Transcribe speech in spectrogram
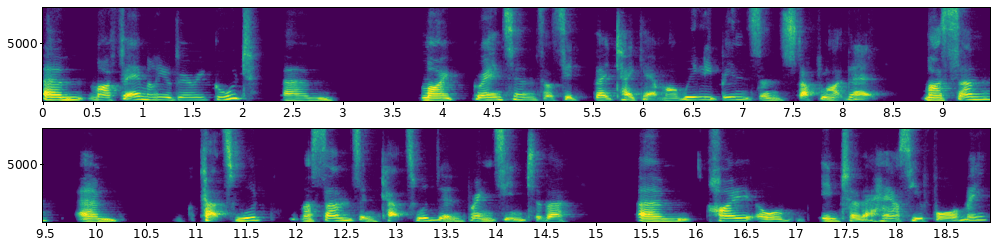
um, my family are very good. My grandsons, I said they take out my wheelie bins and stuff like that. My son um, cuts wood. My son's and cuts wood and brings into the um, home or into the house here for me.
